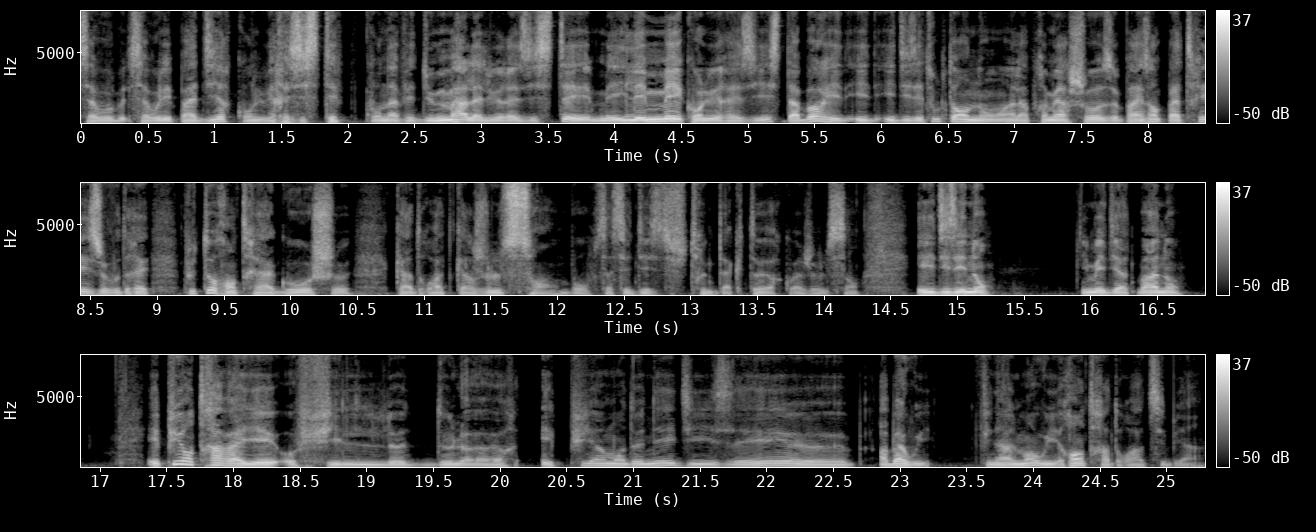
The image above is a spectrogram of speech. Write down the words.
Ça, ça voulait pas dire qu'on lui résistait, qu'on avait du mal à lui résister, mais il aimait qu'on lui résiste. D'abord, il, disait tout le temps non. hein. La première chose, par exemple, Patrice, je voudrais plutôt rentrer à gauche qu'à droite, car je le sens. Bon, ça c'est des trucs d'acteur, quoi, je le sens. Et il disait non, immédiatement, ah non. Et puis on travaillait au fil de l'heure, et puis à un moment donné, il disait euh, ah bah oui, finalement oui, rentre à droite, c'est bien.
